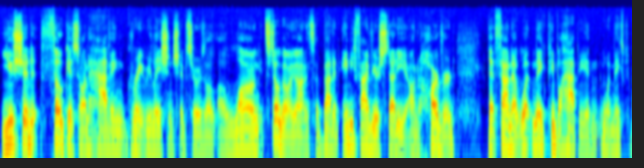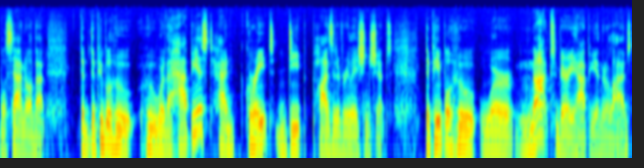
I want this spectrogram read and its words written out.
you should focus on having great relationships. There was a, a long, it's still going on, it's about an 85 year study on Harvard that found out what makes people happy and what makes people sad and all that. The, the people who, who were the happiest had great, deep, positive relationships the people who were not very happy in their lives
